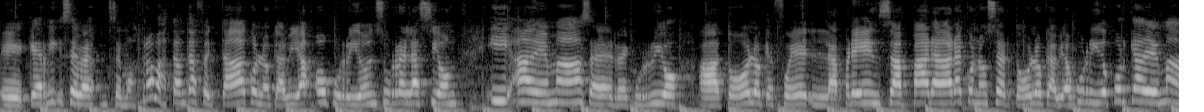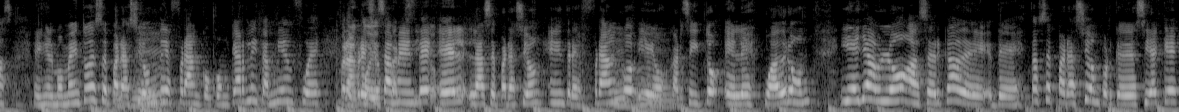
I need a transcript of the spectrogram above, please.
eh, ve- se mostró bastante afectada con lo que había ocurrido en su relación y además eh, recurrió a todo lo que fue la prensa para dar a conocer todo lo que había ocurrido porque además en el momento de separación de Franco con Kerly también fue eh, Franco precisamente el, la separación entre Franco y Oscarcito, el escuadrón, y ella habló acerca de, de esta separación porque decía que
